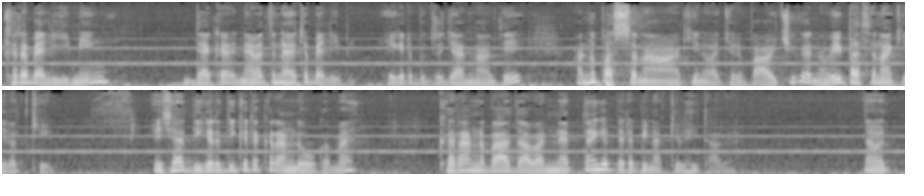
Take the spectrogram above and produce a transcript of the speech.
කර බැලීමෙන් දැක නැවත නැවත බැලීමෙන්. ඒකට බුදුජානනාතේ අනුපස්සනා කියන වචනේ පාවිච්චි කරන විපස්සනා කියලාත් කියනවා. ඒ නිසා දිගට දිගට කරන්න ඕකම කරන්න බාධාවක් නැත්නම් ඒක පෙරපිනක් කියලා හිතාගන්න. නමුත්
